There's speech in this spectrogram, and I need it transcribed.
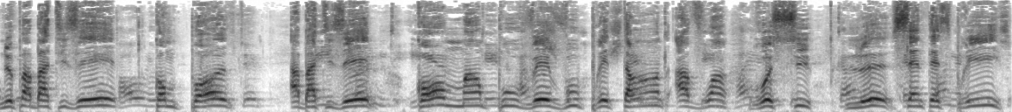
ne pas baptiser comme Paul a baptisé. Comment pouvez-vous prétendre avoir reçu le Saint-Esprit?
